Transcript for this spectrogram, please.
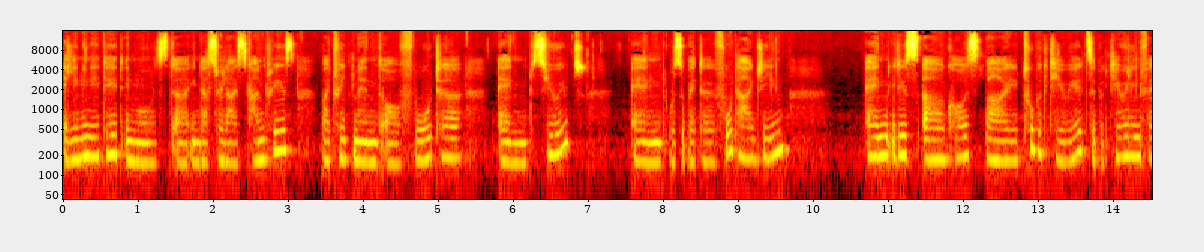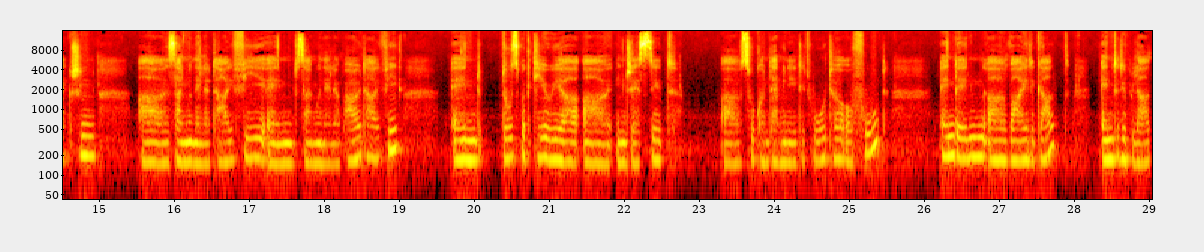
eliminated in most uh, industrialized countries by treatment of water and sewage and also better food hygiene. And it is uh, caused by two bacteria. It's a bacterial infection uh, Salmonella typhi and Salmonella paratyphi. And those bacteria are ingested uh, through contaminated water or food and then uh, via the gut enter the blood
